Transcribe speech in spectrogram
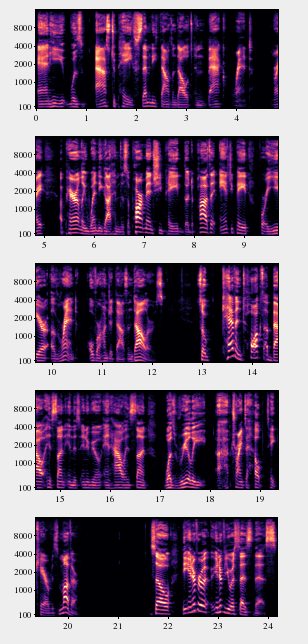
And he was asked to pay $70,000 in back rent, right? Apparently, Wendy got him this apartment. She paid the deposit and she paid for a year of rent, over $100,000. So, Kevin talks about his son in this interview and how his son was really uh, trying to help take care of his mother. So the interview, interviewer says this.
